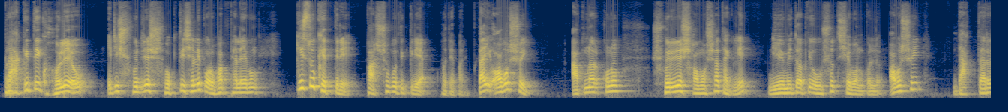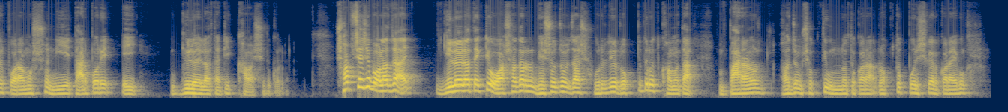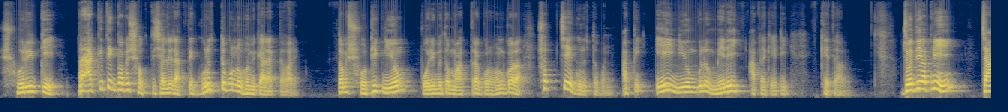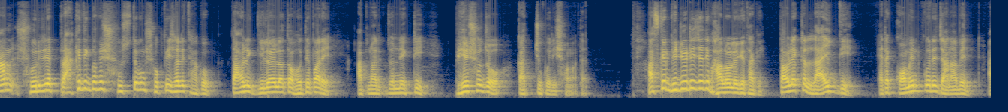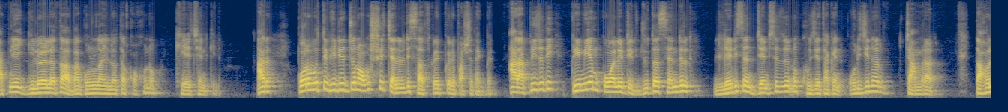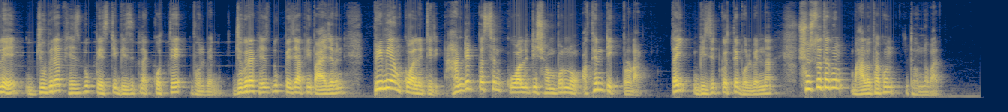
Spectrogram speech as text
প্রাকৃতিক হলেও এটি শরীরে শক্তিশালী প্রভাব ফেলে এবং কিছু ক্ষেত্রে পার্শ্ব প্রতিক্রিয়া হতে পারে। তাই অবশ্যই আপনার কোনো শরীরে সমস্যা থাকলে নিয়মিত আপনি ঔষধ সেবন করলে অবশ্যই ডাক্তারের পরামর্শ নিয়ে তারপরে এই গিলয়লতাটি খাওয়া শুরু করবেন। সবশেষে বলা যায়, গিলয়লতা একটি অসাধারণ ভেষজ যা শরীরের রোগ প্রতিরোধ ক্ষমতা বাড়ানোর হজম শক্তি উন্নত করা, রক্ত পরিষ্কার করা এবং শরীরকে প্রাকৃতিকভাবে শক্তিশালী রাখতে গুরুত্বপূর্ণ ভূমিকা রাখতে পারে। তবে সঠিক নিয়ম, পরিমিত মাত্রা গ্রহণ করা সবচেয়ে গুরুত্বপূর্ণ। আপনি এই নিয়মগুলো মেনেই আপনাকে এটি খেতে হবে। যদি আপনি চান শরীরে প্রাকৃতিকভাবে সুস্থ এবং শক্তিশালী থাকুক, তাহলে গিলয়লতা হতে পারে আপনার জন্য একটি ভেষজ কার্যকরী সমাধান। আজকের ভিডিওটি যদি ভালো লেগে থাকে, তাহলে একটা লাইক দিয়ে একটা কমেন্ট করে জানাবেন, আপনি এই গিলয়লতা বা গোলনাইলতা কখনো খেয়েছেন কিনা। আর পরবর্তী ভিডিওর জন্য অবশ্যই চ্যানেলটি সাবস্ক্রাইব করে পাশে থাকবেন। আর আপনি যদি প্রিমিয়াম কোয়ালিটির জুতা, স্যান্ডেল, লেডিস অ্যান্ড জেন্টসের জন্য খুঁজে থাকেন অরিজিনাল চামড়ার, তাহলে জুবেরা ফেসবুক পেজটি ভিজিট না করতে ভুলবেন। জুবেরা ফেসবুক পেজে আপনি পাওয়া যাবেন প্রিমিয়াম কোয়ালিটির হান্ড্রেড পার্সেন্ট কোয়ালিটি সম্পন্ন অথেন্টিক প্রোডাক্ট। তাই ভিজিট করতে ভুলবেন না। সুস্থ থাকুন, ভালো থাকুন, ধন্যবাদ।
